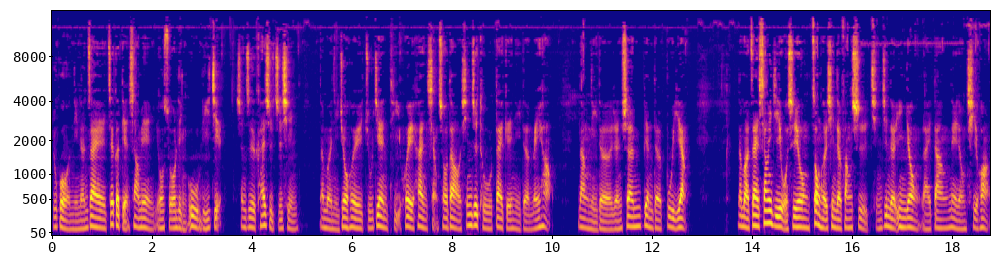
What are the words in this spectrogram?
如果你能在这个点上面有所领悟、理解，甚至开始执行，那么你就会逐渐体会和享受到心智图带给你的美好，让你的人生变得不一样。那么在上一集，我是用综合性的方式、情境的应用来当内容企划，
